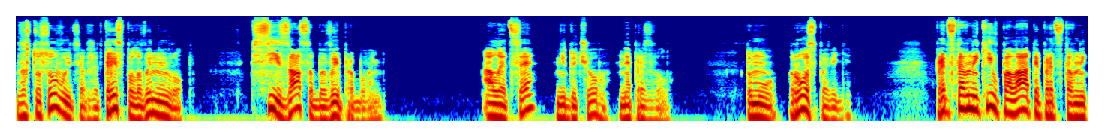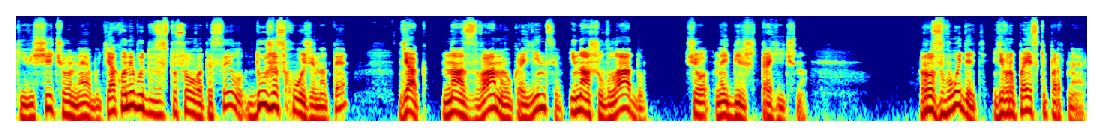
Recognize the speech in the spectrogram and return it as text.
застосовується вже 3,5 роки. Всі засоби випробувані. Але це ні до чого не призвело. Тому розповіді представників палати представників і ще чого-небудь, як вони будуть застосовувати силу, дуже схожі на те, як нас з вами, українців, і нашу владу, що найбільш трагічно, розводять європейські партнери.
